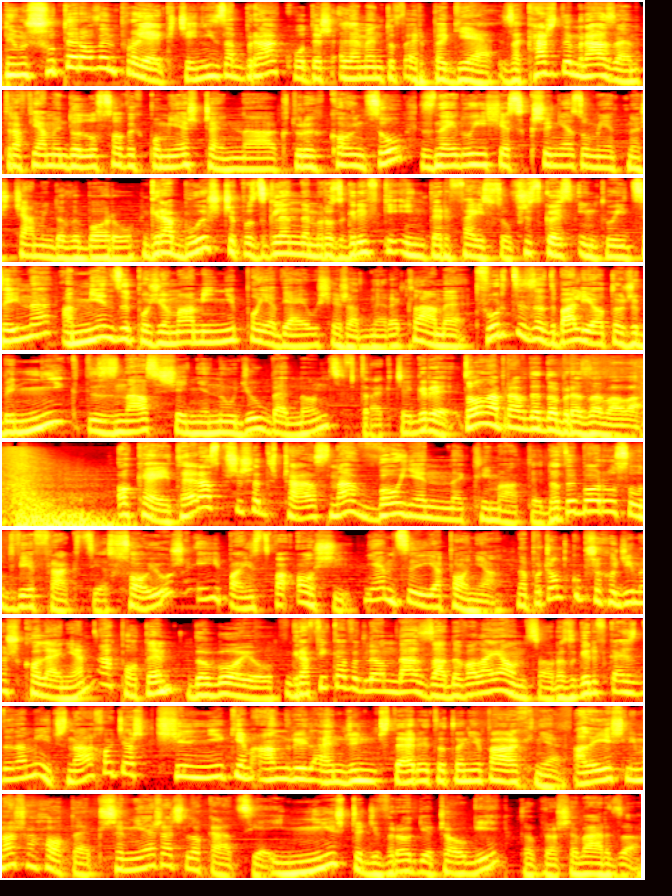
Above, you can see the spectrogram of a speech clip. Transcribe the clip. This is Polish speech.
W tym shooterowym projekcie nie zabrakło też elementów RPG. Za każdym razem trafiamy do losowych pomieszczeń, na których końcu znajduje się skrzynia z umiejętnościami do wyboru. Gra błyszczy pod względem rozgrywki i interfejsu. Wszystko jest intuicyjne, a między poziomami nie pojawiają się żadne reklamy. Twórcy zadbali o to, żeby nikt z nas się nie nudził, będąc w trakcie gry. To naprawdę dobra zabawa. Okej, teraz przyszedł czas na wojenne klimaty. Do wyboru są dwie frakcje: Sojusz i państwa osi Niemcy i Japonia. Na początku przechodzimy szkolenie, a potem do boju. Grafika wygląda zadowalająco, rozgrywka jest dynamiczna, chociaż silnikiem Unreal Engine 4 to to nie pachnie. Ale jeśli masz ochotę przemierzać lokacje i niszczyć wrogie czołgi, to proszę bardzo.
